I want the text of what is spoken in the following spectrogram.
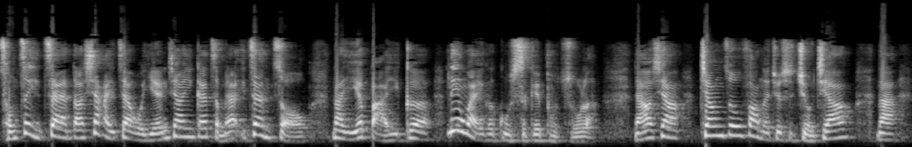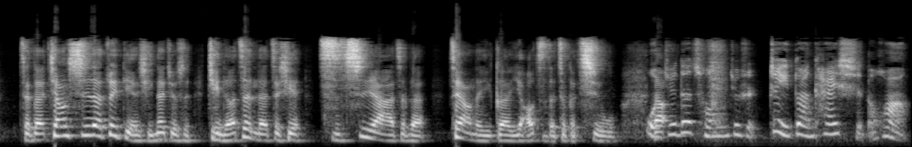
从这一站到下一站，我沿江应该怎么样一站走，那也把一个另外一个故事给补足了。然后像江州放的就是九江，那这个江西的最典型的就是景德镇的这些瓷器啊，这个这样的一个窑子的这个器物。我觉得从就是这一段开始的话。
